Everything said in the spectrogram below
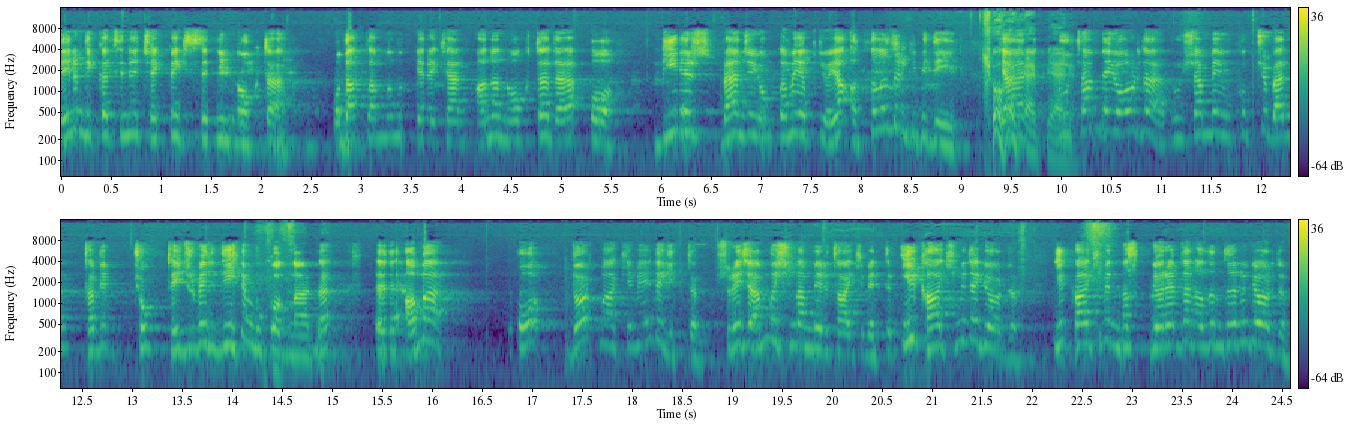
benim dikkatini çekmek istediğim nokta, odaklanmamız gereken ana nokta da o. Bir bence yoklama yapılıyor. Ya akıl alır gibi değil. Çok yani, acayip yani. Ruşen Bey orada. Ruşen Bey hukukçu. Ben tabii çok tecrübeli değilim bu konularda. Ee, ama o dört mahkemeye de gittim. Süreci en başından beri takip ettim. İlk hakimi de gördüm. İlk hakimin nasıl görevden alındığını gördüm.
